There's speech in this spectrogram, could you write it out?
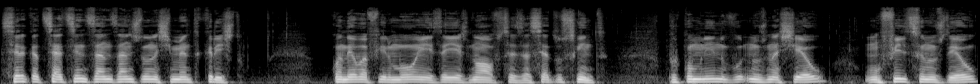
cerca de 700 anos antes do nascimento de Cristo, quando ele afirmou em Isaías 9, 6 a 7 o seguinte: Porque um menino nos nasceu, um filho se nos deu,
